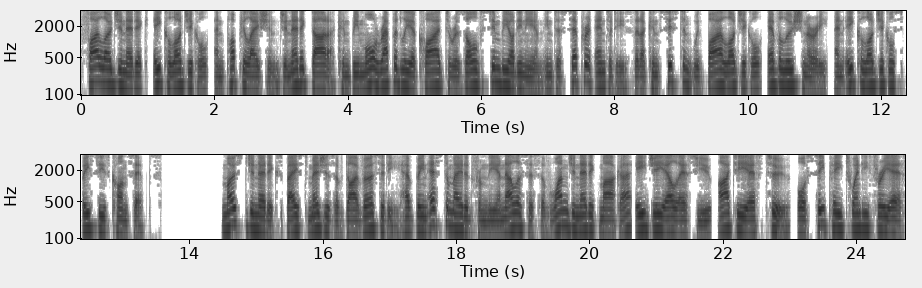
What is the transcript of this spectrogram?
phylogenetic, ecological, and population genetic data can be more rapidly acquired to resolve Symbiodinium into separate entities that are consistent with biological, evolutionary, and ecological species concepts. Most genetics-based measures of diversity have been estimated from the analysis of one genetic marker e.g. LSU, ITS2, or CP23S,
